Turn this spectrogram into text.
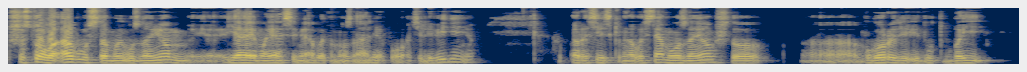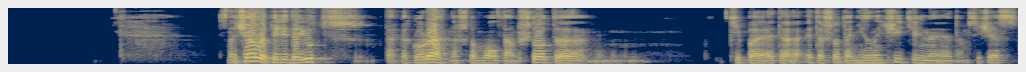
6 августа мы узнаем, я и моя семья об этом узнали по телевидению, российским новостям, мы узнаем, что в городе идут бои Сначала передают так аккуратно, что, мол, там что-то, типа это, это что-то незначительное, там сейчас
